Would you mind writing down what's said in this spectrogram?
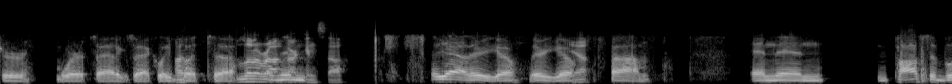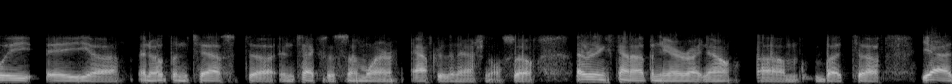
sure where it's at exactly, uh, but uh, Little Rock, then, Arkansas. Yeah, there you go. There you go. Yeah. Um, and then possibly a uh, an open test uh, in Texas somewhere after the national. So everything's kind of up in the air right now. Um, but uh, yeah,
